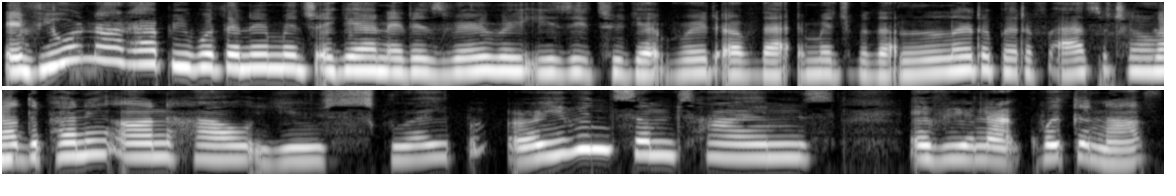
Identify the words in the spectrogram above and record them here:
if you are not happy with an image again it is very very easy to get rid of that image with a little bit of acetone. Now depending on how you scrape or even sometimes if you're not quick enough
